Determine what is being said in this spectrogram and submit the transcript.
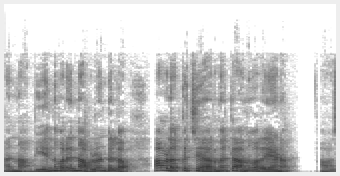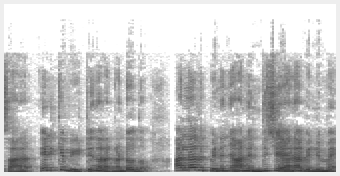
ആ നവ്യ എന്ന് പറയുന്ന അവളുണ്ടല്ലോ. അവളൊക്കെ ചേർന്നിട്ടാന്ന് പറയാണ്. അവസാനം എനിക്ക് വീട്ടിൽ നിന്ന് ഇറങ്ങേണ്ടി വന്നു. അല്ലാതെ പിന്നെ ഞാൻ എന്ത് ചെയ്യാനാ വെല്ലുമേ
